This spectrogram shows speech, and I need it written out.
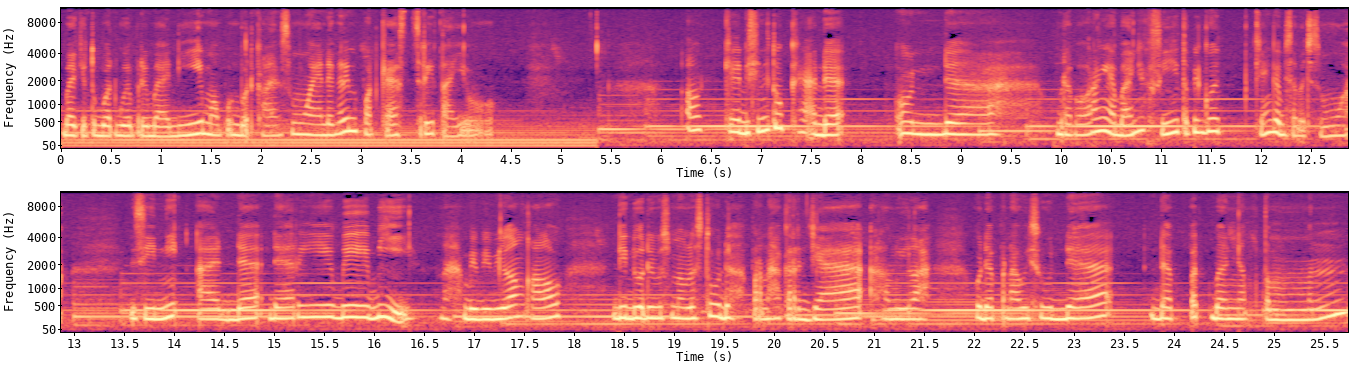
baik itu buat gue pribadi maupun buat kalian semua yang dengerin podcast cerita yuk. Oke, di sini tuh kayak ada udah berapa orang ya? Banyak sih, tapi gue kayak nggak bisa baca semua. Di sini ada dari Baby. Nah, Baby bilang kalau di 2019 tuh udah pernah kerja, alhamdulillah. Udah pernah wisuda, dapat banyak temen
